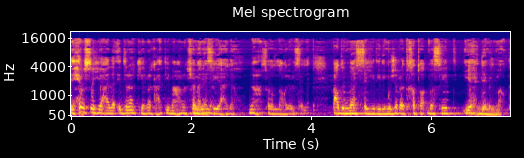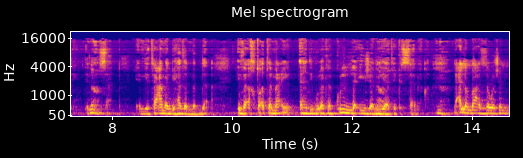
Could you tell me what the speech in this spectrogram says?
لحرصه على إدراك الركعة مع رسول الله. نسيها له نعم. صلى الله عليه وسلم. بعض الناس سيدي لمجرد خطأ بسيط يهدم الماضي للإنسان. يعني يتعامل بهذا المبدأ. إذا أخطأت معي أهدم لك كل إيجابياتك السابقة. لعل الله عز وجل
